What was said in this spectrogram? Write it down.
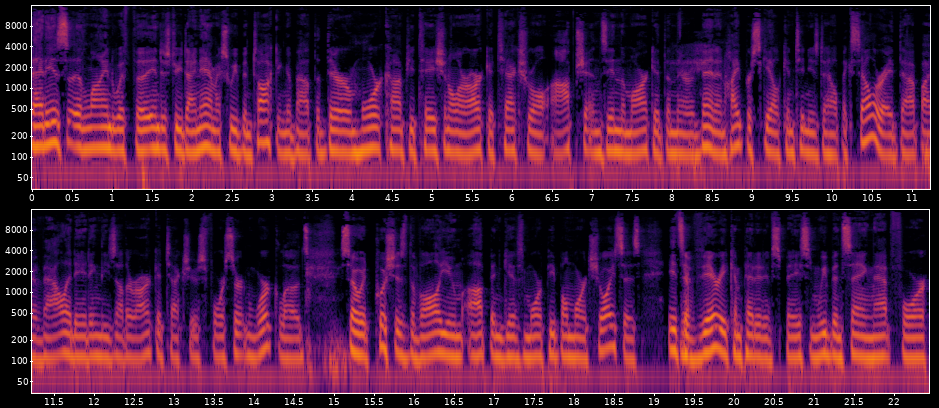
that is aligned with the industry dynamics we've been talking about. That there are more computational or architectural options in the market than there have been, and hyperscale continues to help accelerate that by validating these other architectures for certain workloads. So it pushes the volume up and gives more people more choices. It's yeah. a very competitive space, and we've been saying that for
